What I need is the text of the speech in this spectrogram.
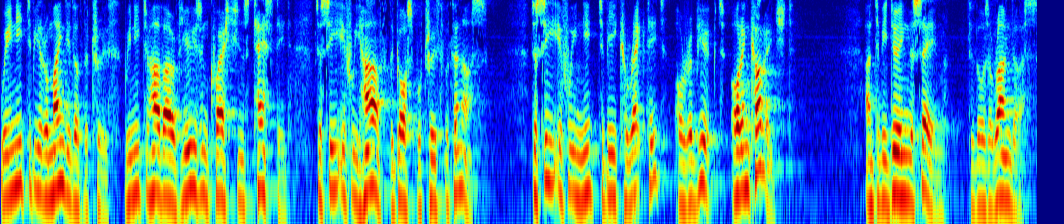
We need to be reminded of the truth. We need to have our views and questions tested to see if we have the gospel truth within us, to see if we need to be corrected or rebuked or encouraged, and to be doing the same to those around us.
